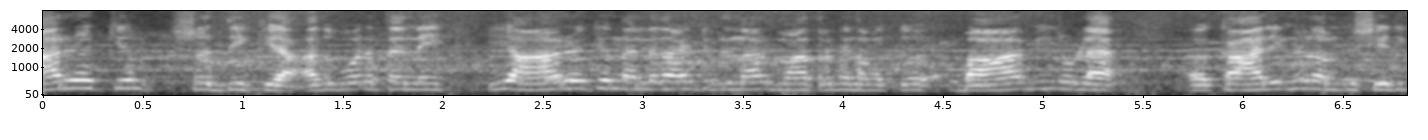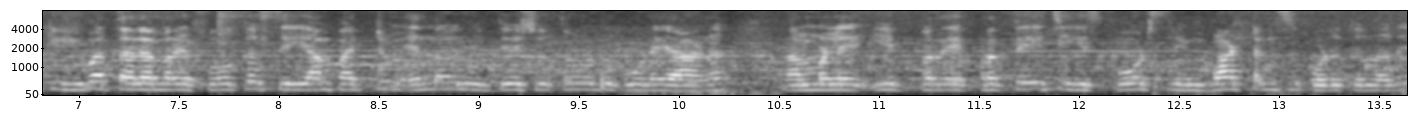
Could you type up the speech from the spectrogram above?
ആരോഗ്യം ശ്രദ്ധിക്കുക. അതുപോലെ തന്നെ ഈ ആരോഗ്യം നല്ലതായിട്ടിരുന്നാൽ മാത്രമേ നമുക്ക് ഭാവിയിലുള്ള കാര്യങ്ങൾ നമുക്ക് ശരിക്കും യുവതലമുറയെ ഫോക്കസ് ചെയ്യാൻ പറ്റും എന്നൊരു ഉദ്ദേശത്തോടു കൂടെയാണ് നമ്മൾ ഈ പ്രത്യേകിച്ച് ഈ സ്പോർട്സിന് ഇമ്പോർട്ടൻസ് കൊടുക്കുന്നത്.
